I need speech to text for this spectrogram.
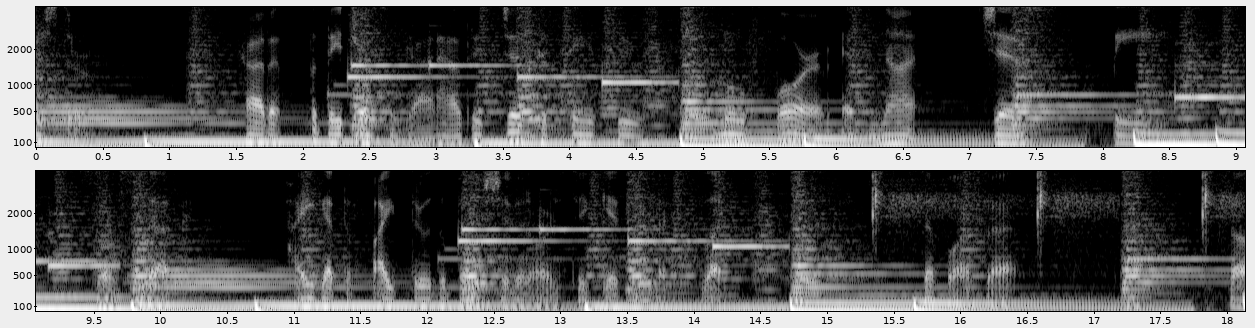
push through, how to put their trust in God, how to just continue to move forward and not just be so stuck. How you got to fight through the bullshit in order to get to the next level. Simple as that. So,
